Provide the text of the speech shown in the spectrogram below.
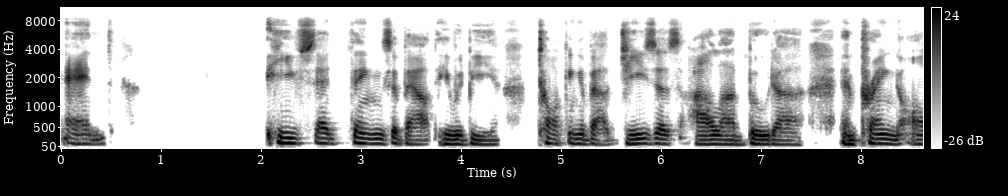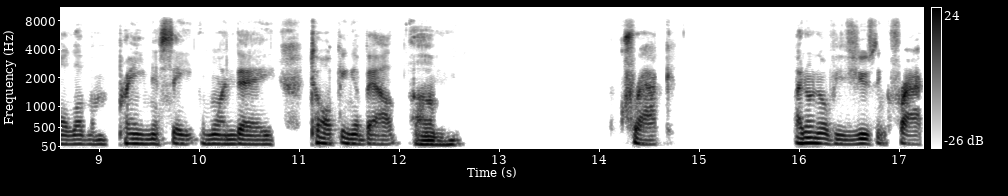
And he said things about, he would be talking about Jesus, Allah, Buddha, and praying to all of them, praying to Satan one day, talking about um, crack. I don't know if he's using crack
